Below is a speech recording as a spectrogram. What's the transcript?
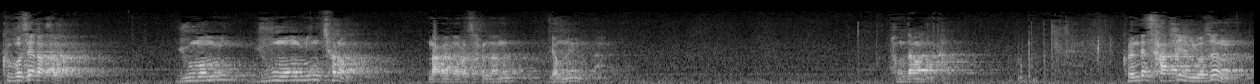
그곳에 가서 유목민, 유목민처럼 남의 나라 살라는 명령입니다. 황당합니다. 그런데 사실 이것은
